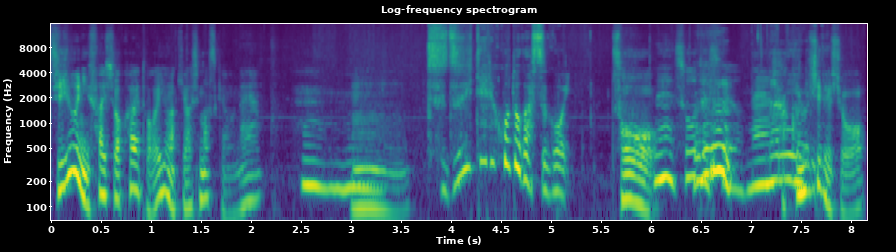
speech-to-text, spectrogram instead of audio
自由に最初は書いた方がいいような気がしますけどね。うんううん。ん、続いていることがすごい、そう、ねそうですよね。うん。100日でしょ？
